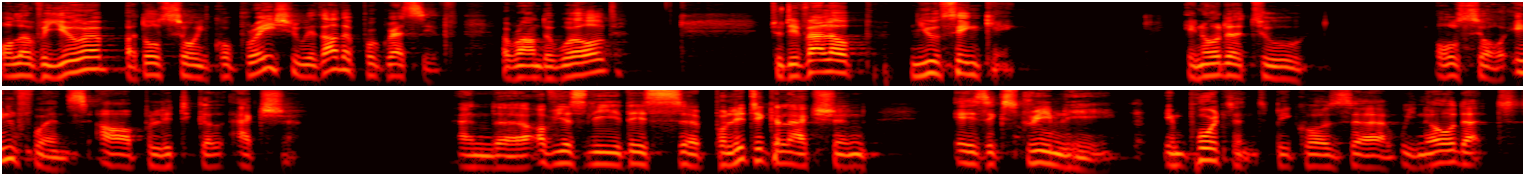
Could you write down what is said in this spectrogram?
all over Europe, but also in cooperation with other progressives around the world, to develop new thinking in order to also influence our political action. And uh, obviously, this uh, political action is extremely important because uh, we know that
